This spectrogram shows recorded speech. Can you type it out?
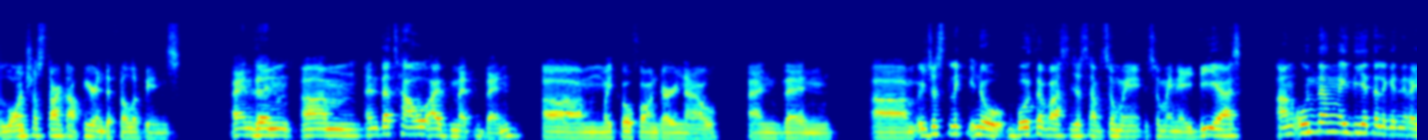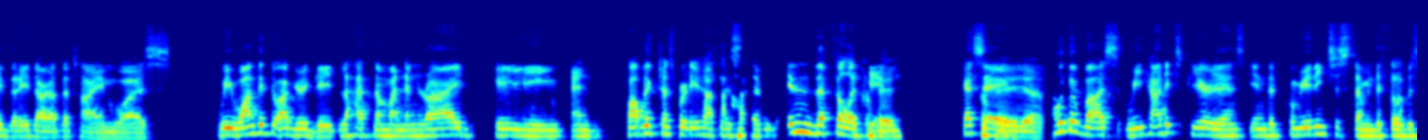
launch a startup here in the Philippines, and then um, and that's how I've met Ben. um, my co-founder now, and then um, it's just like you know, both of us just have so many so many ideas. Ang unang idea talaga ni Ride the Radar at the time was we wanted to aggregate lahat naman ng ride, hailing, and public transportation system in the Philippines. Okay. Kasi Okay, yeah. both of us, we had experience in the commuting system in the Philippines.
